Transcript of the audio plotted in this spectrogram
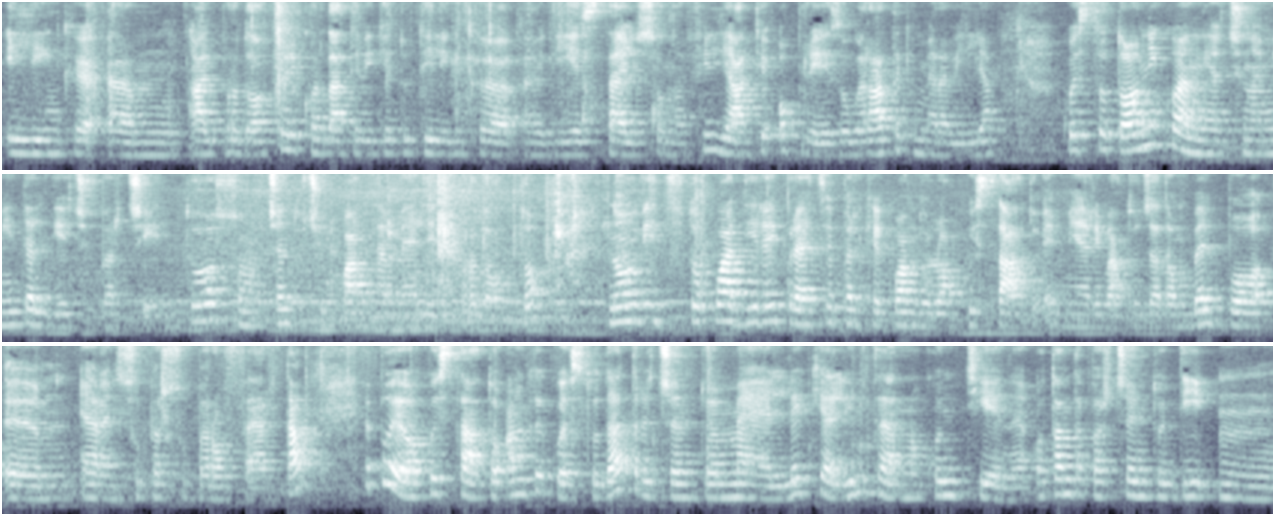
il link um, al prodotto. Ricordatevi che tutti i link uh, di Estyle sono affiliati. Ho preso, guardate che meraviglia questo tonico ha niacinamide al 10% sono 150 ml di prodotto. Non vi sto qua a dire i prezzi perché quando l'ho acquistato e mi è arrivato già da un bel po' ehm, era in super super offerta. E poi ho acquistato anche questo da 300 ml ml che all'interno contiene 80% di mm,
